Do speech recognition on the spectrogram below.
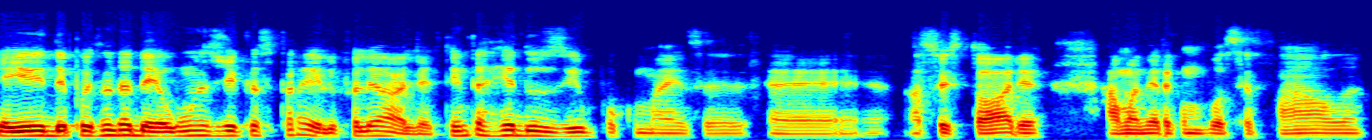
E aí depois ainda dei algumas dicas para ele. Eu falei, olha, tenta reduzir um pouco mais é, a sua história, a maneira como você fala,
